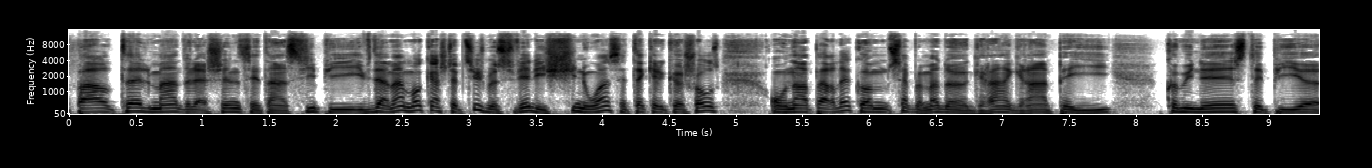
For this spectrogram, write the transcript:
parle tellement de la Chine ces temps-ci. Puis évidemment, moi, quand j'étais petit, je me souviens, les Chinois, c'était quelque chose. On en parlait comme simplement d'un grand, grand pays communiste. Et puis, euh,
